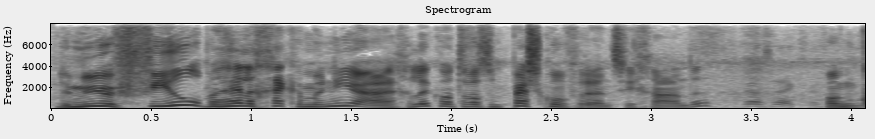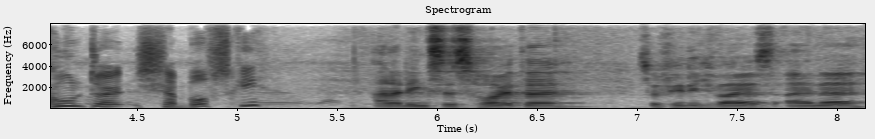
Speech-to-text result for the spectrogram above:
De muur viel op een hele gekke manier eigenlijk, want er was een persconferentie gaande van Gunther Schabowski. Allerdings ist heute, soviel ich weiß, eine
